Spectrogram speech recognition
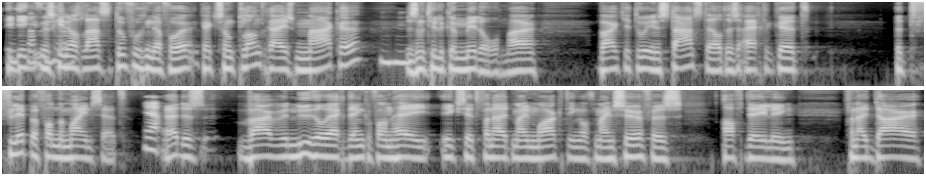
Ik Dus denk is misschien als laatste toevoeging daarvoor. Kijk, zo'n klantreis maken Mhm. is natuurlijk een middel. Maar waar het je toe in staat stelt, is eigenlijk het, het flippen van de mindset. Ja. Hè, dus waar we nu heel erg denken van... hey, ik zit vanuit mijn marketing of mijn service afdeling... vanuit daar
